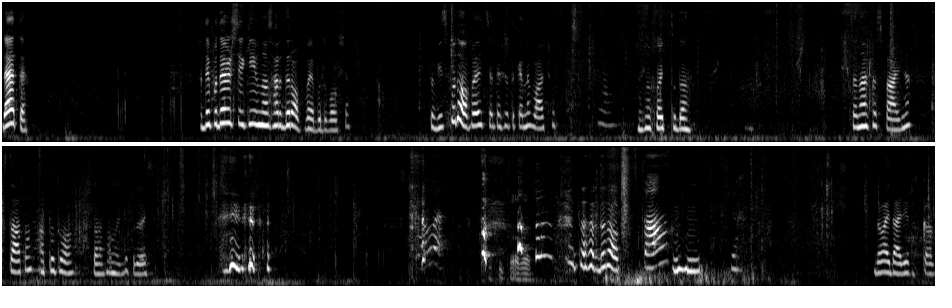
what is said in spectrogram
Де ти? А ти подивишся, який в нас гардероб вибудувався. Тобі сподобається, ти ще таке не бачив. Заходь туди. Це наша спальня татом, а тут о, що, а ну йди подивись. Це гардероб. Так? Угу. Давай далі розказуй.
